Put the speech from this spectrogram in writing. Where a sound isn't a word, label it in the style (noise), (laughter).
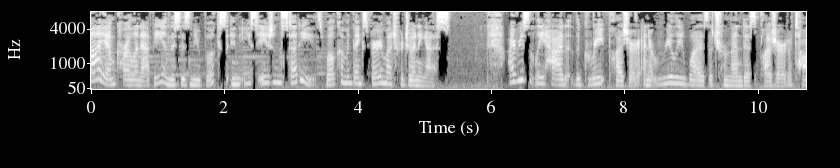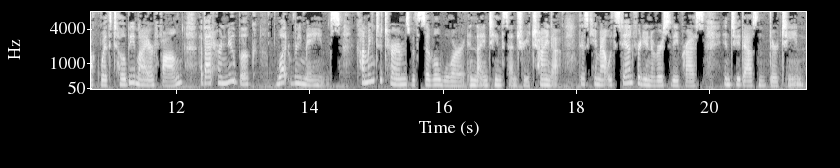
Hi, I'm Carla Nappi, and this is New Books in East Asian Studies. Welcome and thanks very much for joining us. I recently had the great pleasure, and it really was a tremendous pleasure, to talk with Toby Meyer Fong about her new book, What Remains Coming to Terms with Civil War in 19th Century China. This came out with Stanford University Press in 2013.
